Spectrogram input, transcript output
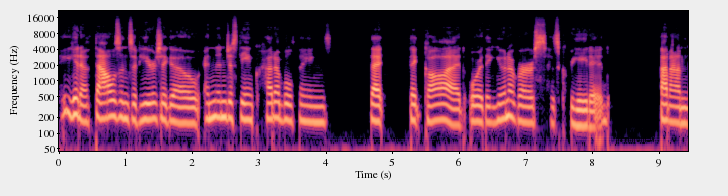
you know thousands of years ago, and then just the incredible things that that God or the universe has created um,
